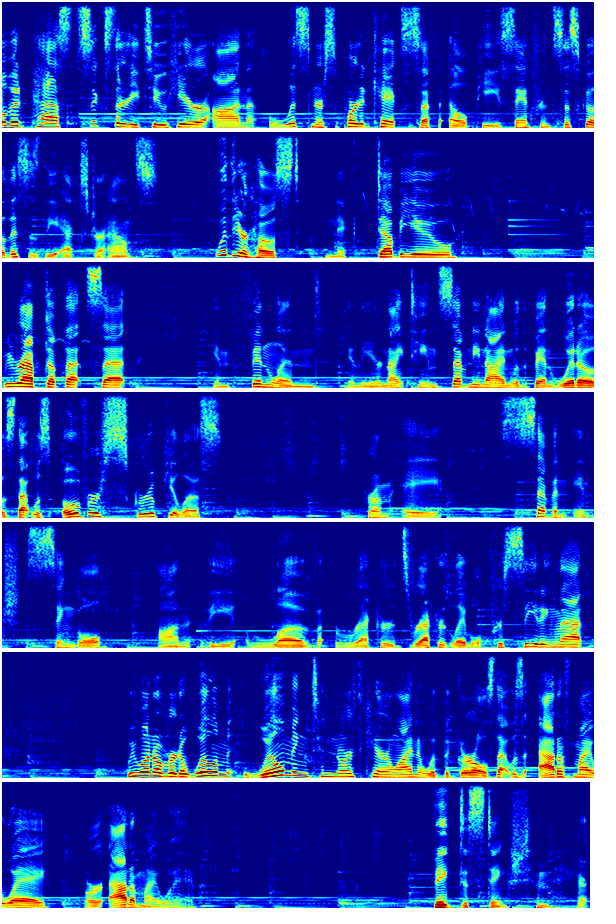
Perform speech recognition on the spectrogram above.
little bit past 6:32 here on listener-supported KXSF LP San Francisco. This is the Extra Ounce with your host Nick W. We wrapped up that set in Finland in the year 1979 with the band Widows. That was Over Scrupulous from a 7-inch single on the Love Records record label. Preceding that, we went over to Wilm- Wilmington, North Carolina with the girls. That was out of my way, or out of my way. Big distinction there.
